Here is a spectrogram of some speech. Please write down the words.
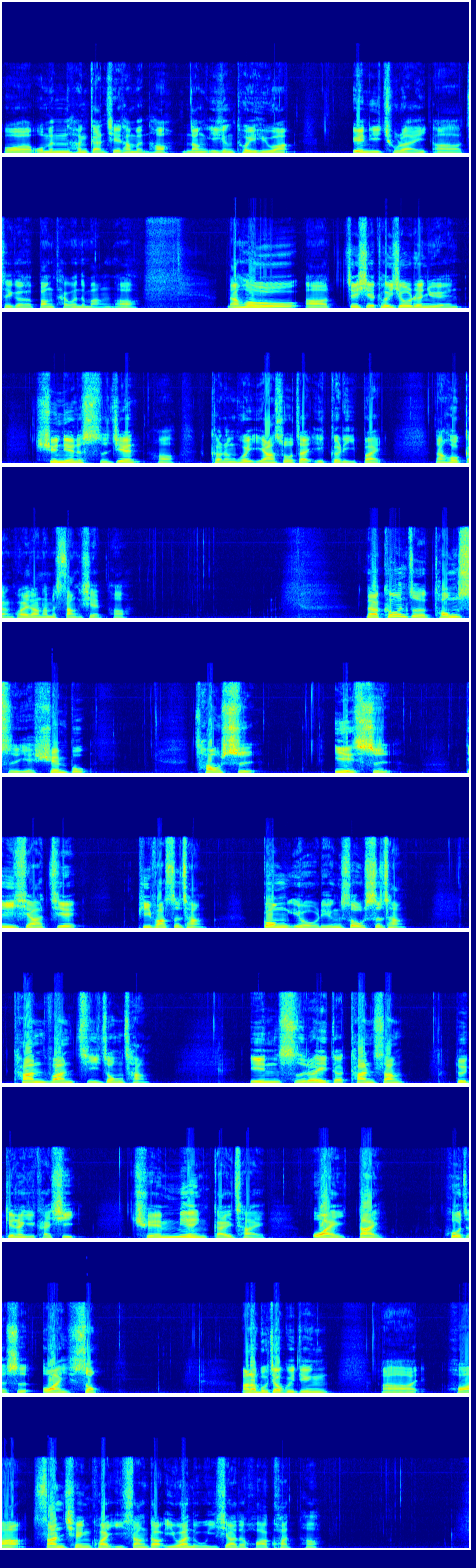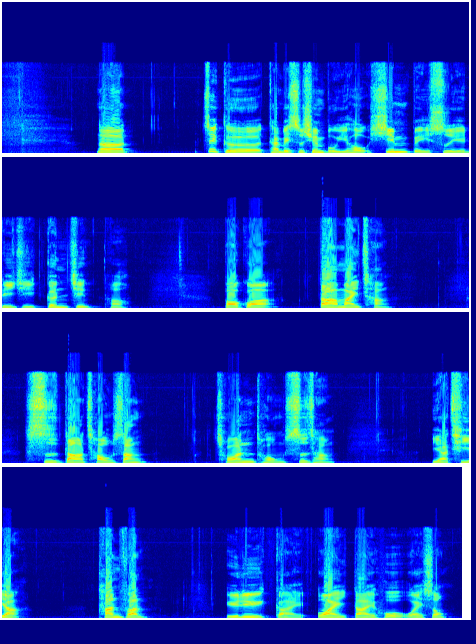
我我们很感谢他们哈，能已经退休啊，愿意出来啊，这个帮台湾的忙啊，然后啊，这些退休人员训练的时间哈，可能会压缩在一个礼拜，然后赶快让他们上线哈。那柯文哲同时也宣布，超市、夜市、地下街、批发市场、公有零售市场、摊贩集中场、饮食类的摊商，对今天开始全面改采外带或者是外送。阿拉伯教规定啊，罚三千块以上到一万五以下的罚款哈。那这个台北市宣布以后，新北市也立即跟进哈，包括大卖场、四大超商、传统市场、雅齐亚摊贩，一律改外带或外送，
